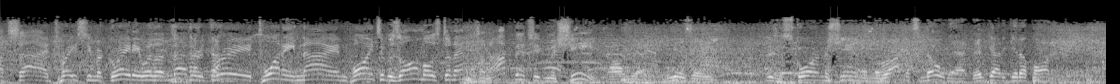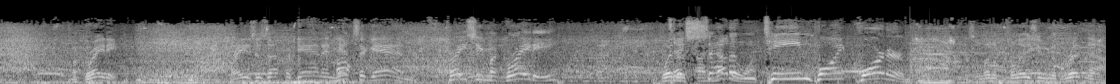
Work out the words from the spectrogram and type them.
outside, Tracy McGrady with another three, 29 points. It was almost an, an offensive machine. Oh, yeah. He is a he's a scoring machine, and the Rockets know that. They've got to get up on him. McGrady raises up again and hits again. Tracy McGrady with a 17 point quarter. There's a little collision with Ridnour.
